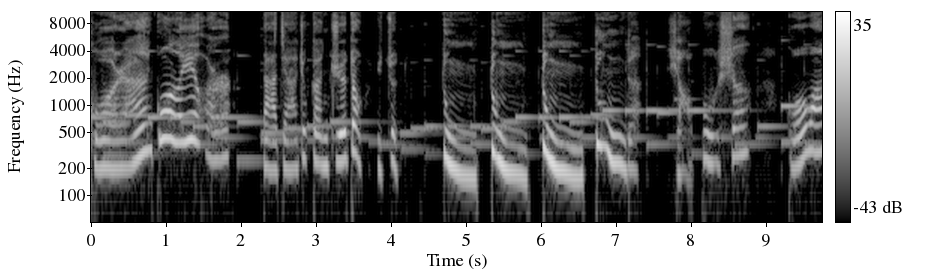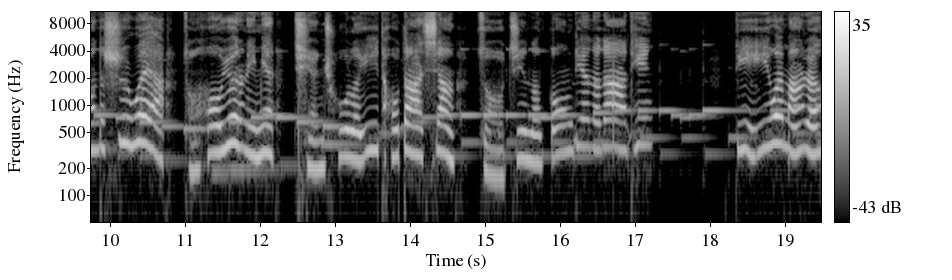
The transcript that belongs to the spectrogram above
果然，过了一会儿，大家就感觉到一阵咚咚咚咚的脚步声。国王的侍卫啊，从后院里面牵出了一头大象，走进了宫殿的大厅。第一位盲人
